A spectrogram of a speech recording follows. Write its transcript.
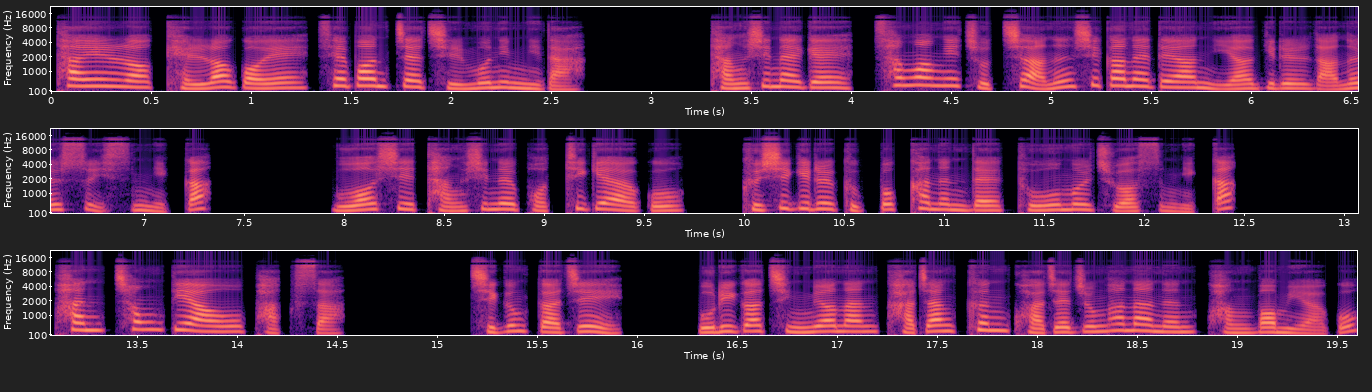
타일러 갤러거의 세 번째 질문입니다. 당신에게 상황이 좋지 않은 시간에 대한 이야기를 나눌 수 있습니까? 무엇이 당신을 버티게 하고 그 시기를 극복하는 데 도움을 주었습니까? 판 청디아오 박사. 지금까지 우리가 직면한 가장 큰 과제 중 하나는 광범위하고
